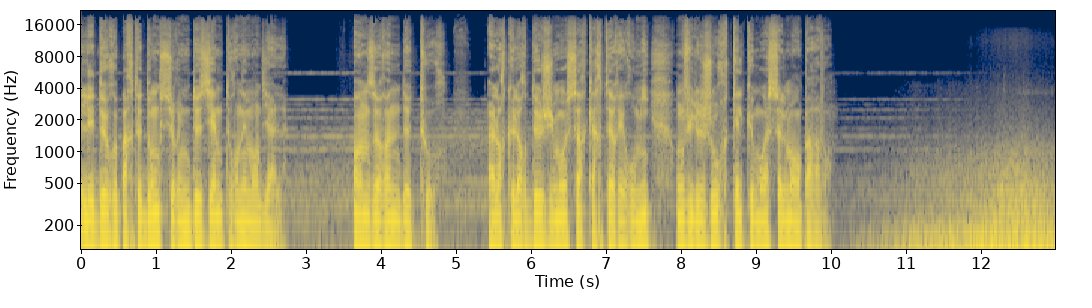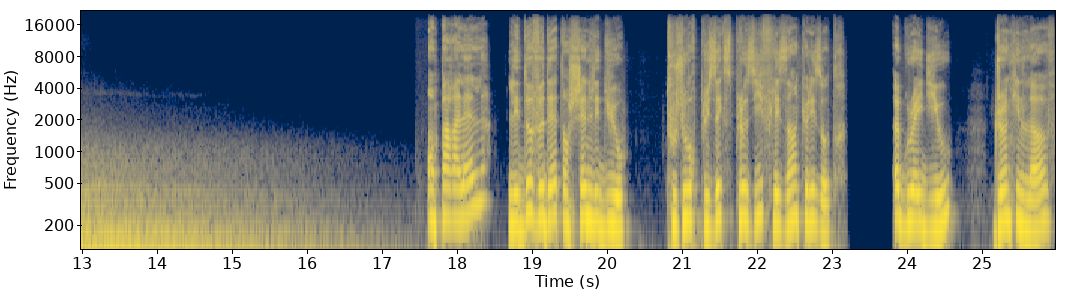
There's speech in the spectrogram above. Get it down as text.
les deux repartent donc sur une deuxième tournée mondiale. On the Run de Tour, alors que leurs deux jumeaux, Sir Carter et Rumi, ont vu le jour quelques mois seulement auparavant. En parallèle, les deux vedettes enchaînent les duos, toujours plus explosifs les uns que les autres. Upgrade You, Drunk in Love,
